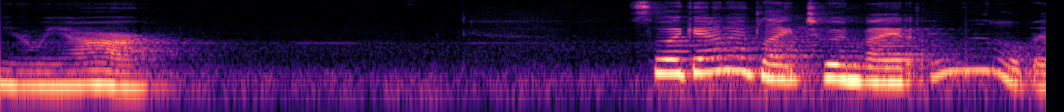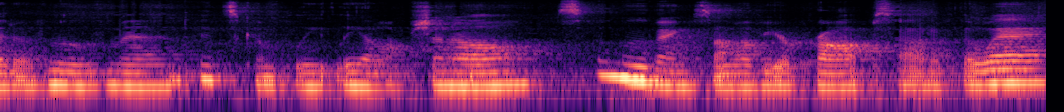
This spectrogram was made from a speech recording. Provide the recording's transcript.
Here we are. So again, I'd like to invite a little bit of movement. It's completely optional. So moving some of your props out of the way.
